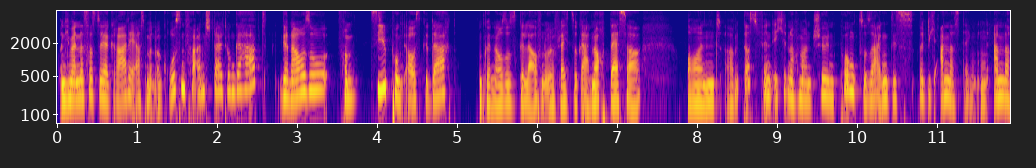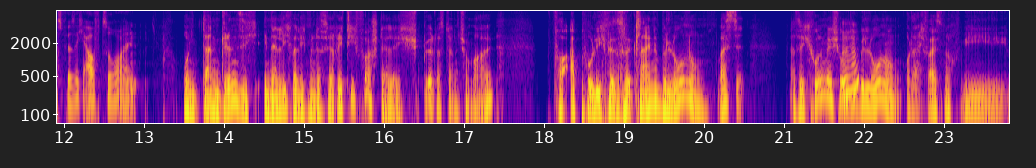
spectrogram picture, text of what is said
Und ich meine, das hast du ja gerade erst mit einer großen Veranstaltung gehabt, genauso vom Zielpunkt aus gedacht und genauso ist es gelaufen oder vielleicht sogar noch besser. Und ähm, das finde ich nochmal einen schönen Punkt, zu sagen, das wirklich anders denken, anders für sich aufzurollen. Und dann grinse ich innerlich, weil ich mir das ja richtig vorstelle. Ich spüre das dann schon mal. Vorab hole ich mir so eine kleine Belohnung. Weißt du? Also ich hole mir schon mhm. die Belohnung. Oder ich weiß noch, wie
